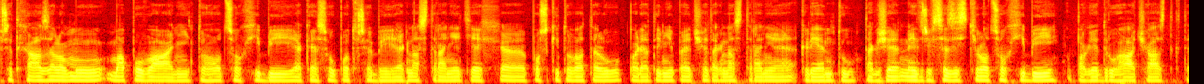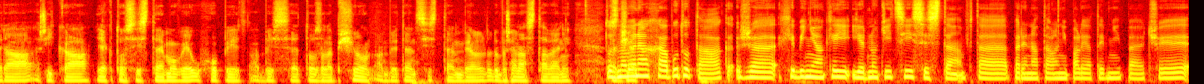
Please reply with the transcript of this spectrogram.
předcházelo mu mapování toho, co chybí, jaké jsou potřeby, jak na straně těch eh, poskytovatelů paliativní péče, tak na straně klientů. Takže nejdřív se zjistilo, co chybí, a pak je druhá část, která říká, jak to systémově uchopit, aby se to zlepšilo, aby ten systém byl dobře nastavený. To Takže... znamená, chápu to tak, že chybí nějaký jednotící systém v té perinatální paliativní péči.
